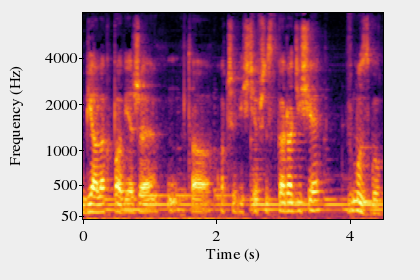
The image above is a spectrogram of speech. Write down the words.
Biolog powie, że to oczywiście wszystko rodzi się w mózgu.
